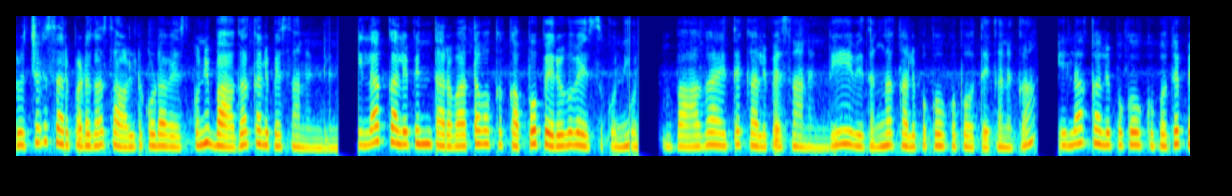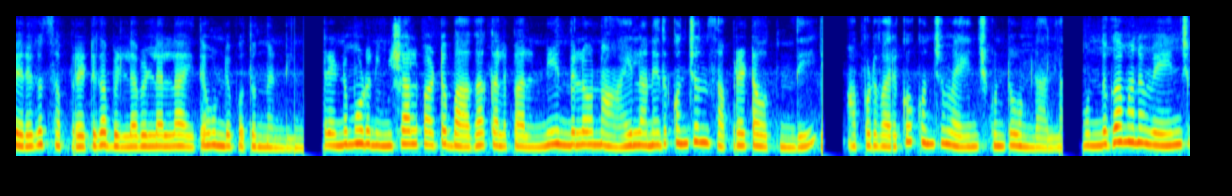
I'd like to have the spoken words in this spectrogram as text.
రుచికి సరిపడగా సాల్ట్ కూడా వేసుకుని బాగా కలిపేశానండి. ఇలా కలిపిన తర్వాత ఒక కప్పు పెరుగు వేసుకుని బాగా అయితే కలిపేశానండి. ఈ విధంగా కలుపుకోకపోతే కనుక ఇలా కలుపుకోకపోతే పెరుగు సపరేట్గా బిళ్ళ బిళ్ళల్లా అయితే ఉండిపోతుందండి. రెండు మూడు నిమిషాల పాటు బాగా కలపాలండి. ఇందులో ఉన్న ఆయిల్ అనేది కొంచెం సపరేట్ అవుతుంది. అప్పటి వరకు కొంచెం వేయించుకుంటూ ఉండాలి. ముందుగా మనం వేయించి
